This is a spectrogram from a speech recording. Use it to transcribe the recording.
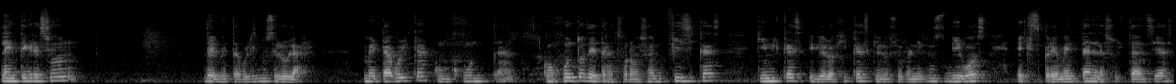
La integración del metabolismo celular metabólica conjunta, conjunto de transformaciones físicas, químicas y biológicas que en los organismos vivos experimentan las sustancias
